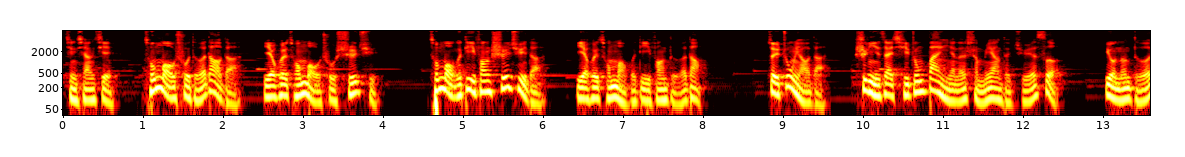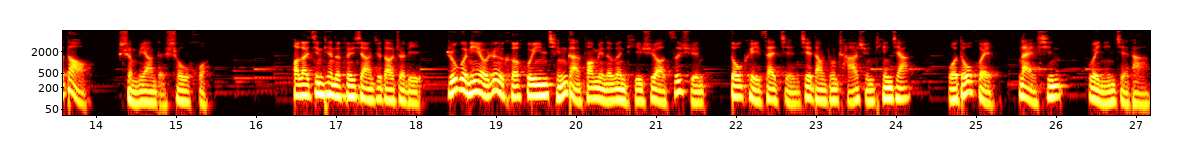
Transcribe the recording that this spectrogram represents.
请相信，从某处得到的，也会从某处失去；从某个地方失去的，也会从某个地方得到。最重要的是你在其中扮演了什么样的角色，又能得到什么样的收获。好了，今天的分享就到这里。如果您有任何婚姻情感方面的问题需要咨询，都可以在简介当中查询添加，我都会耐心为您解答。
